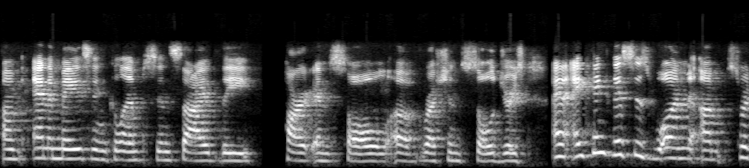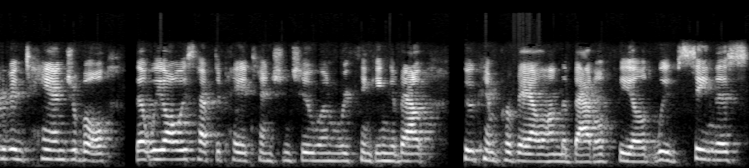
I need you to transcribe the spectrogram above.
Um, an amazing glimpse inside the heart and soul of Russian soldiers. And I think this is one um, sort of intangible that we always have to pay attention to when we're thinking about who can prevail on the battlefield. We've seen this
